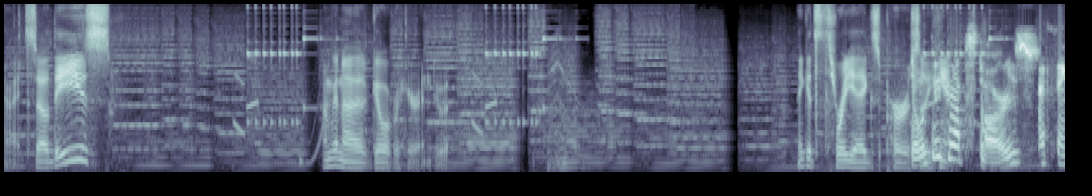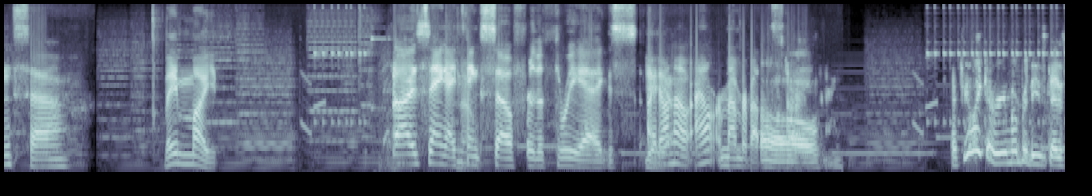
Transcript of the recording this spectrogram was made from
All right. So these, I'm gonna go over here and do it. Think it's three eggs per. so Don't you they can't- drop stars? I think so. They might. I was saying I No. think so for the three eggs. Yeah, I don't yeah. know. I don't remember about the Oh. star thing. I feel like I remember these guys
